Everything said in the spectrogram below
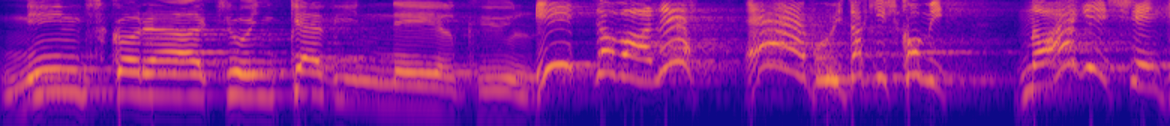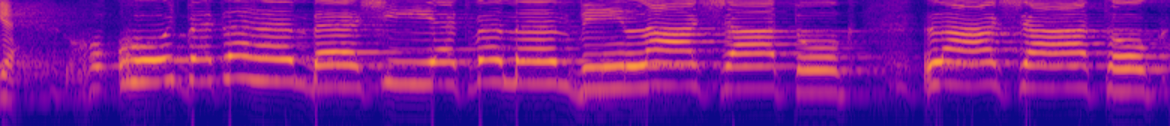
Nincs karácsony Kevin nélkül. Itt van, ne? Elbújt a kis komisz. Na, egészsége! Hogy Betlehembe sietve menvén, lássátok, lássátok.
